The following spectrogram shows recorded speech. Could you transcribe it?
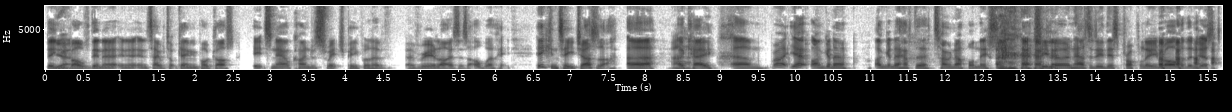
being Yeah. involved in a, in a in a tabletop gaming podcast, it's now kind of switched. People have have realised as oh well, he, he can teach us. Like, Uh, Ah. okay, um, right, yeah, I'm gonna. I'm gonna have to tone up on this and actually learn how to do this properly rather than just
